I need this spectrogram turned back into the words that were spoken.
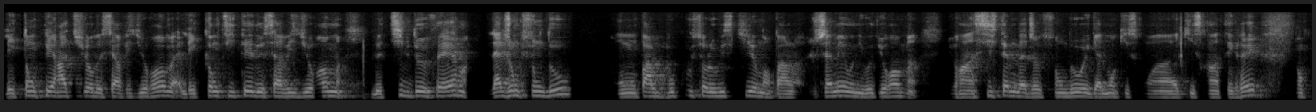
les températures de service du rhum, les quantités de service du rhum, le type de verre, l'adjonction d'eau. On parle beaucoup sur le whisky, on n'en parle jamais au niveau du rhum. Il y aura un système d'adjonction d'eau également qui, seront, qui sera intégré. Donc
